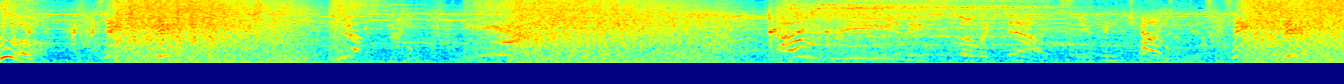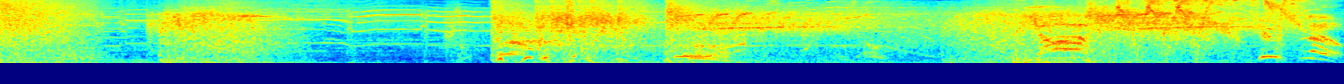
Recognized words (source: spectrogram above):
I'll you can count on this. Take this! Too slow!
